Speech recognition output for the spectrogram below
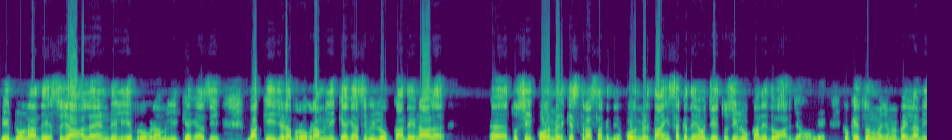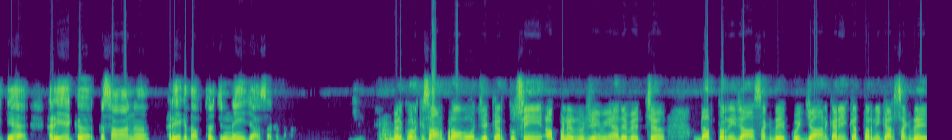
ਵੀ ਉਹਨਾਂ ਦੇ ਸੁਝਾਅ ਲੈਣ ਦੇ ਲਈ ਇਹ ਪ੍ਰੋਗਰਾਮ ਲਿਖਿਆ ਗਿਆ ਸੀ। ਬਾਕੀ ਜਿਹੜਾ ਪ੍ਰੋਗਰਾਮ ਲਿਖਿਆ ਗਿਆ ਸੀ ਵੀ ਲੋਕਾਂ ਦੇ ਨਾਲ ਤੁਸੀਂ ਘੁਲ ਮਿਲ ਕਿਸ ਤਰ੍ਹਾਂ ਸਕਦੇ ਹੋ? ਘੁਲ ਮਿਲ ਤਾਂ ਹੀ ਸਕਦੇ ਹੋ ਜੇ ਤੁਸੀਂ ਲੋਕਾਂ ਦੇ ਦੁਆਰ ਜਾਓਗੇ। ਕਿਉਂਕਿ ਤੁਹਾਨੂੰ ਮੈਂ ਜਿਵੇਂ ਪਹਿਲਾਂ ਵੀ ਕਿਹਾ ਹਰੇਕ ਕਿਸਾਨ, ਹਰੇਕ ਦਫ਼ਤਰ 'ਚ ਨਹੀਂ ਜਾ ਸਕਦਾ। ਬਿਲਕੁਲ ਕਿਸਾਨ ਭਰਾਵੋ, ਜੇਕਰ ਤੁਸੀਂ ਆਪਣੇ ਰੁਝੇਵਿਆਂ ਦੇ ਵਿੱਚ ਦਫ਼ਤਰ ਨਹੀਂ ਜਾ ਸਕਦੇ, ਕੋਈ ਜਾਣਕਾਰੀ ਇਕੱਤਰ ਨਹੀਂ ਕਰ ਸਕਦੇ,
